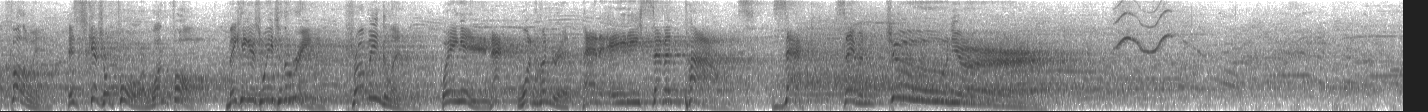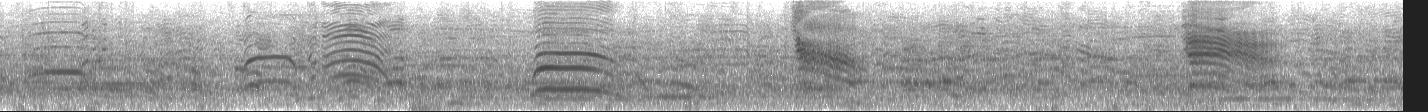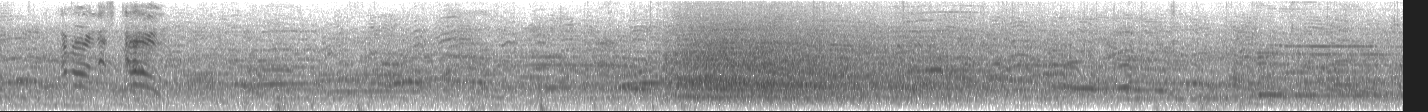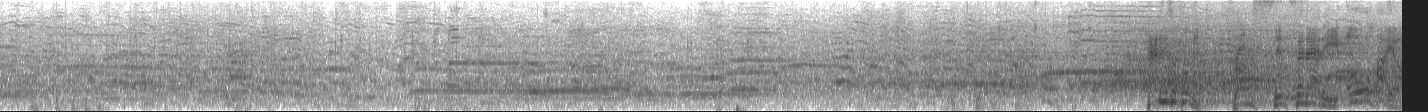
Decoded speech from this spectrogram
The following is scheduled for one fall, making his way to the ring from England, weighing in at 187 pounds, Zack Sabre Jr. And his opponent from Cincinnati, Ohio,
